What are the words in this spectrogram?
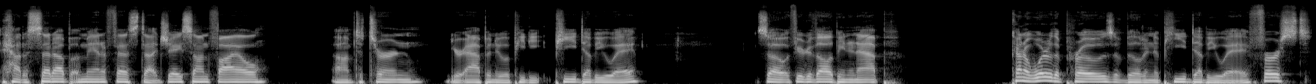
how to set up a manifest.json file um, to turn your app into a PD, PWA. So if you're developing an app, kind of what are the pros of building a PWA? First,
